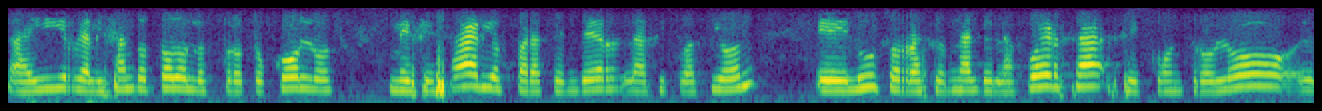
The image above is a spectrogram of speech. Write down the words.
ahí realizando todos los protocolos necesarios para atender la situación, el uso racional de la fuerza, se controló eh,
